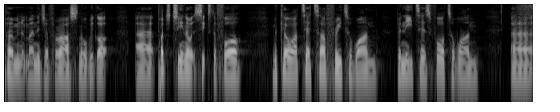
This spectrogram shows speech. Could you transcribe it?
permanent manager for Arsenal. We got uh, Pochettino at six to four, Mikel Arteta three to one, Benitez four to one, uh,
